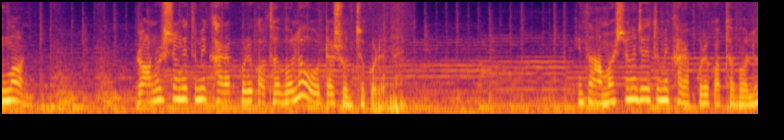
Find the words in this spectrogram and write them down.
ইমন, রনুর সঙ্গে তুমি খারাপ করে কথা বলো, ওটা সহ্য করে নেয় কিন্তু আমার সঙ্গে যদি তুমি খারাপ করে কথা বলো,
